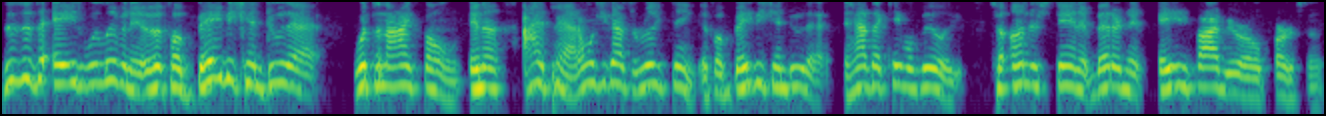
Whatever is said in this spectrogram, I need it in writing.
This is the age we're living in. If a baby can do that, with an iPhone and an iPad. I want you guys to really think if a baby can do that and have that capability to understand it better than an 85 year old person,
